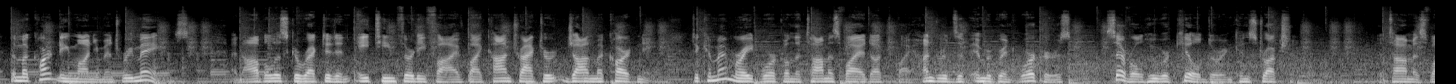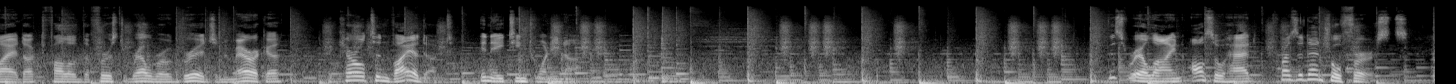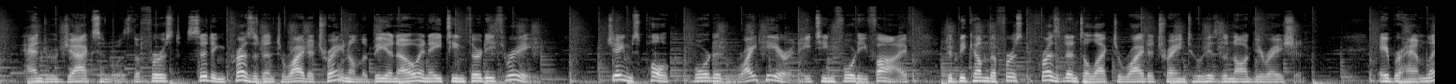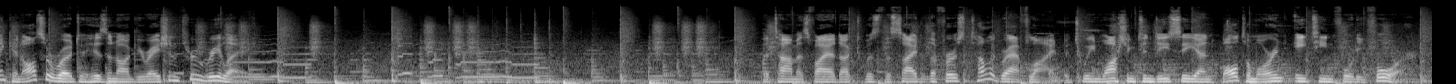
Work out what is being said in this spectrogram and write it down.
The McCartney Monument remains, an obelisk erected in 1835 by contractor John McCartney to commemorate work on the Thomas Viaduct by hundreds of immigrant workers, several who were killed during construction. The Thomas Viaduct followed the first railroad bridge in America, the Carrollton Viaduct, in 1829. This rail line also had presidential firsts. Andrew Jackson was the first sitting president to ride a train on the B&O in 1833. James Polk boarded right here in 1845 to become the first president elect to ride a train to his inauguration. Abraham Lincoln also rode to his inauguration through relay. The Thomas Viaduct was the site of the first telegraph line between Washington, D.C. and Baltimore in 1844.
